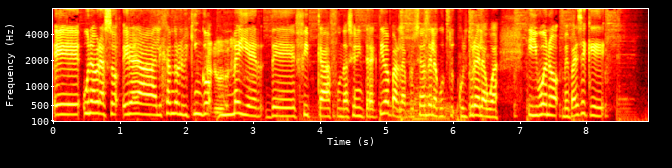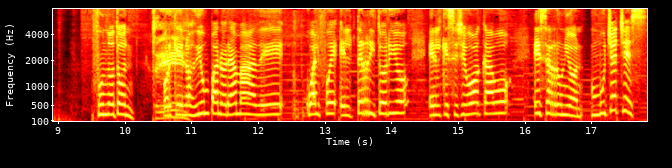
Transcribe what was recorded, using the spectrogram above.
Eh, un abrazo. Era Alejandro el Vikingo Saludos. Meyer de FIPCA, Fundación Interactiva para la Protección de la Cultu- Cultura del Agua. Y bueno, me parece que fue un notón. Sí. Porque nos dio un panorama de cuál fue el territorio en el que se llevó a cabo esa reunión. Muchachos,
